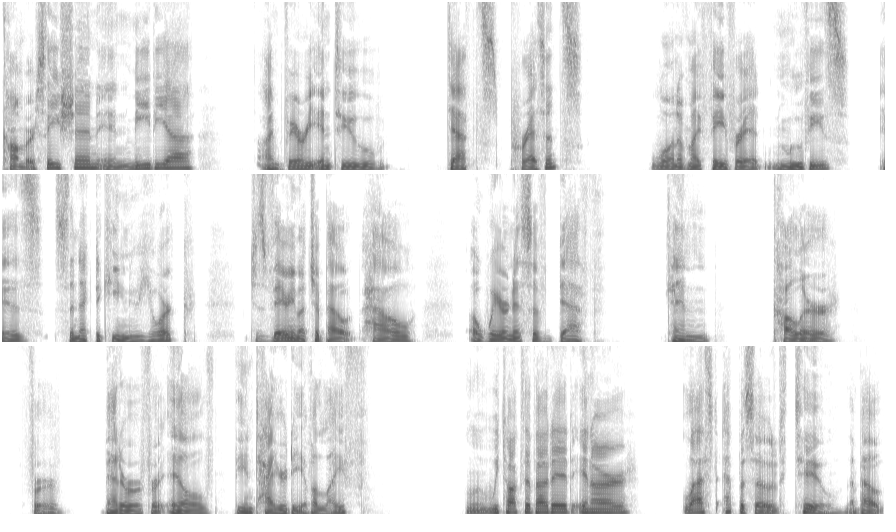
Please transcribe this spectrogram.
conversation, in media, I'm very into death's presence. One of my favorite movies is Synecdoche, New York, which is very much about how awareness of death can color for better or for ill the entirety of a life. We talked about it in our last episode too, about,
